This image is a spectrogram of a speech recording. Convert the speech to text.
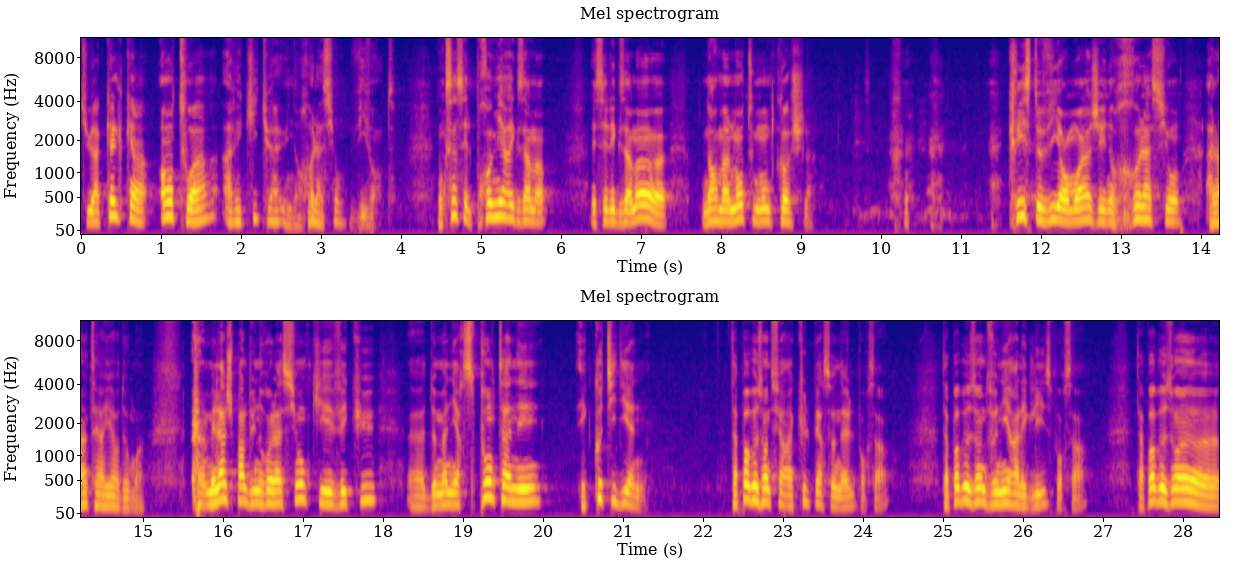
tu as quelqu'un en toi avec qui tu as une relation vivante. Donc ça, c'est le premier examen. Et c'est l'examen, euh, normalement, tout le monde coche là. Christ vit en moi, j'ai une relation à l'intérieur de moi. Mais là, je parle d'une relation qui est vécue euh, de manière spontanée et quotidienne. Tu n'as pas besoin de faire un culte personnel pour ça. Tu n'as pas besoin de venir à l'église pour ça. Tu n'as pas besoin euh,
